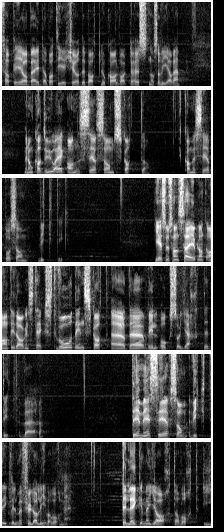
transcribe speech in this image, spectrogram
Frp og Arbeiderpartiet kjører debatt, lokalvalg til høsten osv. Men om hva du og jeg anser som skatter, hva vi ser på som viktig. Jesus han sier bl.a. i dagens tekst.: Hvor din skatt er, der vil også hjertet ditt være. Det vi ser som viktig, vil vi fylle livet vårt med. Det legger vi hjertet vårt i.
